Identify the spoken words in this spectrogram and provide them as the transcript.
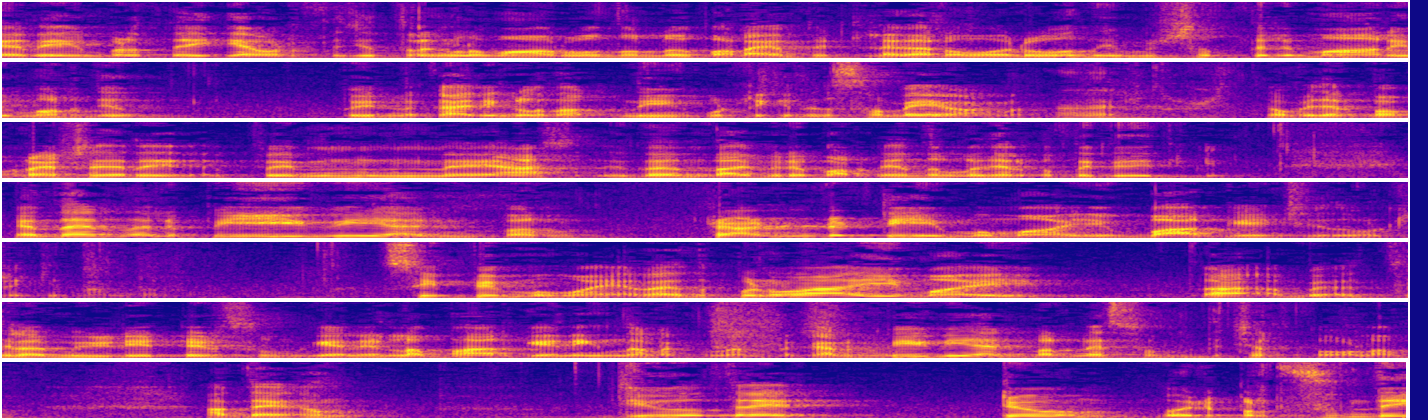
ഏറെ ചെയ്യുമ്പോഴത്തേക്ക് അവിടുത്തെ ചിത്രങ്ങൾ മാറുമെന്നുള്ളത് പറയാൻ പറ്റില്ല. കാരണം ഓരോ നിമിഷത്തിലും മാറി മറിഞ്ഞ് പിന്നെ കാര്യങ്ങൾ നീങ്ങിക്കൊണ്ടിരിക്കുന്ന സമയമാണ്. അപ്പോൾ ചിലപ്പോൾ പ്രേക്ഷകർ പിന്നെ ഇതെന്താ ഇവർ പറഞ്ഞതെന്നുള്ളത് ചിലപ്പോൾ തെറ്റിയിരിക്കും എന്തായിരുന്നാലും പി വി അൻവർ രണ്ട് ടീമുമായും ബാർഗെയിൻ ചെയ്തുകൊണ്ടിരിക്കുന്നുണ്ട്. സി പി എമ്മുമായി അതായത് പിണറായിയുമായി ചില മീഡിയേറ്റേഴ്സ് മുഖേനയുള്ള ബാർഗെയിനിങ് നടക്കുന്നുണ്ട്. കാരണം പി വി അൻവറിനെ സംബന്ധിച്ചിടത്തോളം അദ്ദേഹം ജീവിതത്തിലെ ഏറ്റവും ഒരു പ്രതിസന്ധി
